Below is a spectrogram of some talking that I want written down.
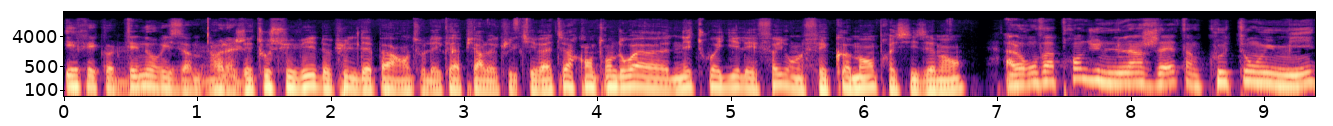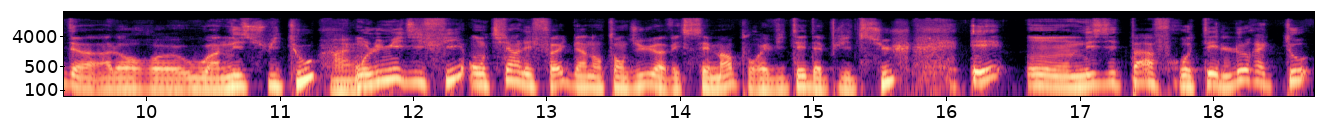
et récolter nos rhizomes. Voilà, j'ai tout suivi depuis le départ, en tous les cas, Pierre le cultivateur. Quand on doit nettoyer les feuilles, on le fait comment précisément? Alors on va prendre une lingette, un coton humide, alors euh, ou un essuie-tout. Ouais. On l'humidifie, on tient les feuilles bien entendu avec ses mains pour éviter d'appuyer dessus et on n'hésite pas à frotter le recto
